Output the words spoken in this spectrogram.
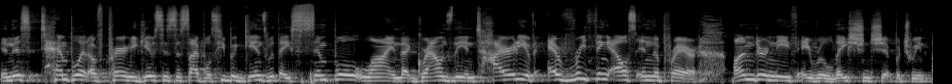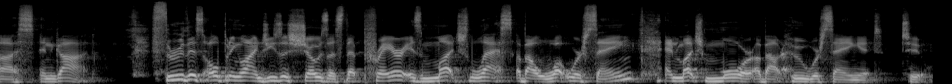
In this template of prayer he gives his disciples, he begins with a simple line that grounds the entirety of everything else in the prayer underneath a relationship between us and God. Through this opening line, Jesus shows us that prayer is much less about what we're saying and much more about who we're saying it to.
